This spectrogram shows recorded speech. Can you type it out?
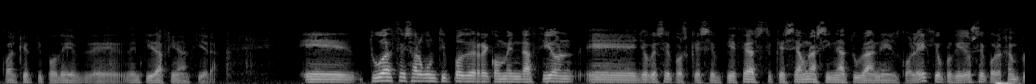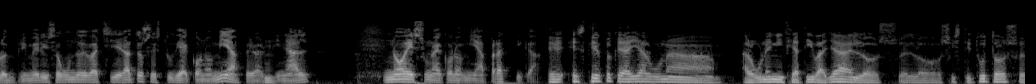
cualquier tipo de, entidad financiera. Eh, ¿Tú haces algún tipo de recomendación, eh, yo que sé, pues que se empiece a, que sea una asignatura en el colegio? Porque yo sé, por ejemplo, en primero y segundo de bachillerato se estudia economía, pero al mm. final no es una economía práctica. Eh, es cierto que hay alguna alguna iniciativa ya en los, los institutos eh,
